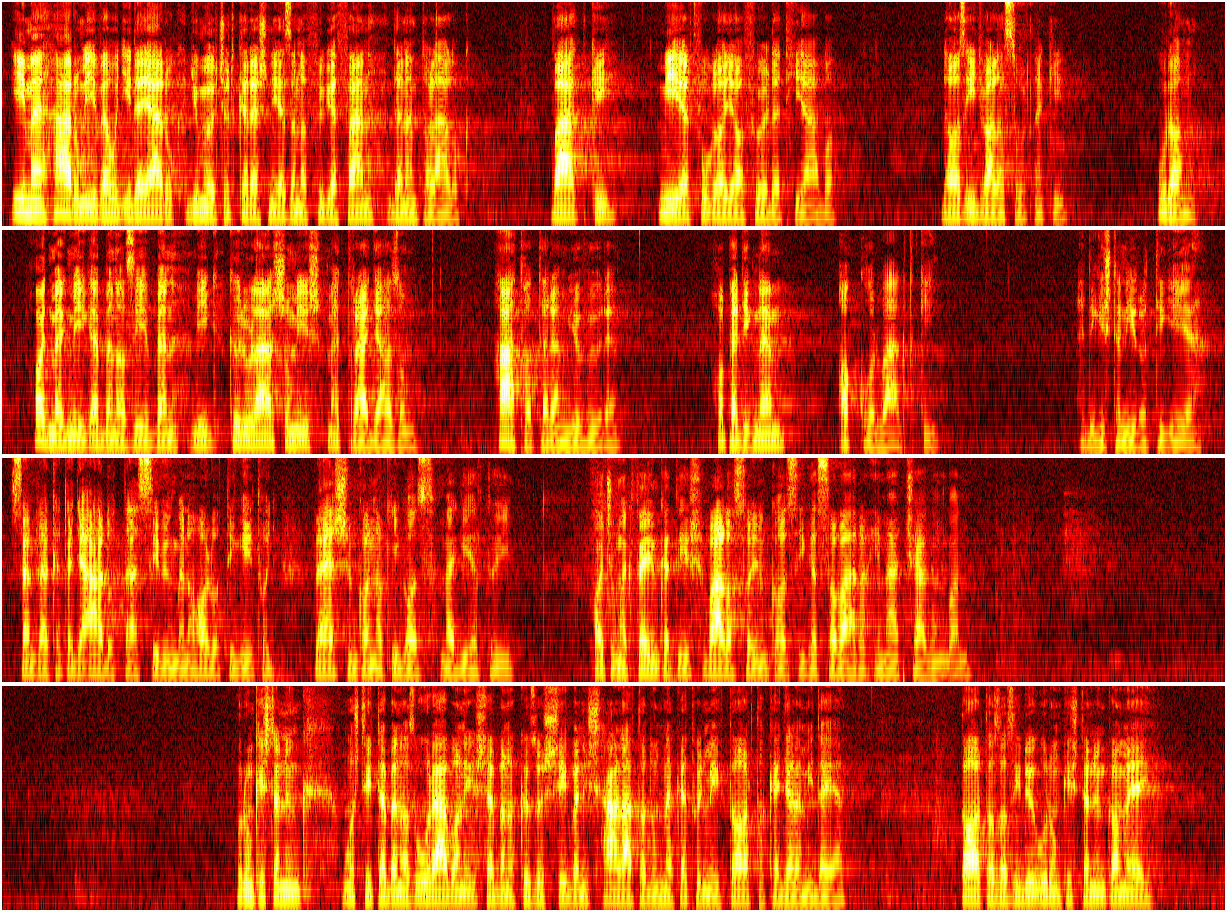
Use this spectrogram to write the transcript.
Íme három éve, hogy ide járok gyümölcsöt keresni ezen a fügefán, de nem találok. Vágt ki, miért foglalja a földet hiába. De az így válaszolt neki. Uram, hagyd meg még ebben az évben, míg körülásom és megtrágyázom. Hát, ha terem jövőre. Ha pedig nem, akkor vágd ki. Eddig Isten írott igéje. Szent lelket tegye áldottá szívünkben a hallott igét, hogy lehessünk annak igaz megértői. Hajtsuk meg fejünket és válaszoljunk az ige szavára imádságunkban. Urunk Istenünk, most itt ebben az órában és ebben a közösségben is hálát adunk neked, hogy még tart a kegyelem ideje. Tart az az idő, Urunk Istenünk, amely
